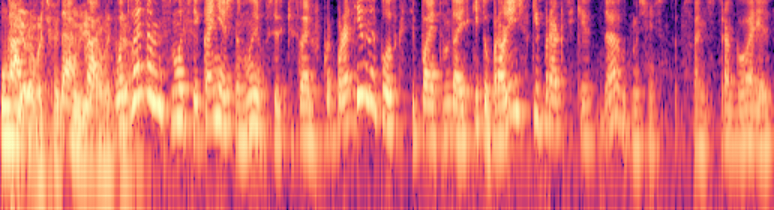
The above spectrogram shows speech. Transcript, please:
Как? уверовать, хочу Да, как? уверовать. Вот да. в этом смысле, конечно, мы все-таки с вами в корпоративной плоскости, поэтому, да, есть какие-то управленческие практики, да, вот мы сегодня с вами с утра говорили,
